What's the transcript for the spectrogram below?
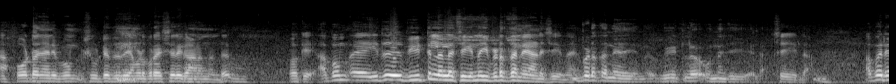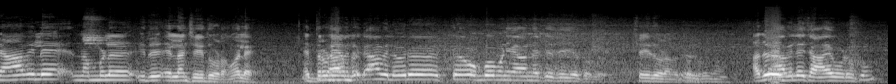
ആ ഫോട്ടോ ഞാനിപ്പം ഷൂട്ട് ചെയ്തത് നമ്മുടെ പ്രേക്ഷകർ കാണുന്നുണ്ട്. ഓക്കെ അപ്പം ഇത് വീട്ടിലല്ല ചെയ്യുന്നത് ഇവിടെ തന്നെയാണ് ചെയ്യുന്നത്? ഇവിടെ തന്നെ ചെയ്യുന്നത്. വീട്ടിൽ ഒന്നും ചെയ്യില്ല ചെയ്യില്ല. അപ്പോൾ രാവിലെ നമ്മൾ ഇത് എല്ലാം ചെയ്തു തുടങ്ങും അല്ലേ? എത്ര മണിയാകുമ്പോൾ രാവിലെ ഒരു എട്ട് ഒമ്പത് മണിയാകുന്നിട്ട് ചെയ്യത്തുള്ളൂ. ചെയ്തു തുടങ്ങത്തുള്ളൂ. അത് രാവിലെ ചായ കൊടുക്കും.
